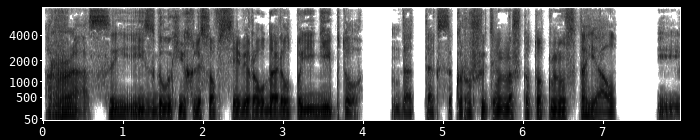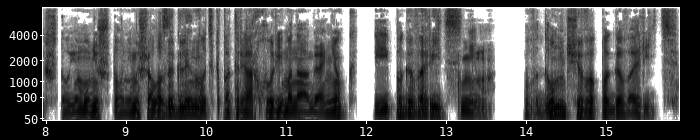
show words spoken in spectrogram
Раз, и из глухих лесов севера ударил по Египту. Да так сокрушительно, что тот не устоял. И что ему ничто не мешало заглянуть к патриарху Рима на огонек и поговорить с ним. вдумчиво поговорить.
